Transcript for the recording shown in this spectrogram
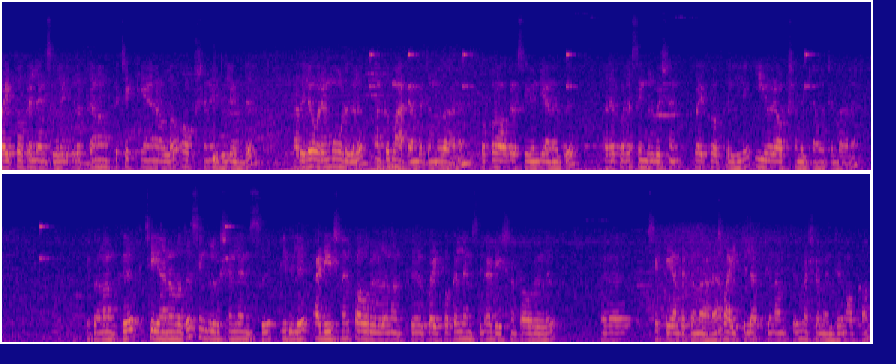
ബൈഫോക്കൽ ലെൻസുകൾ ഇതൊക്കെ നമുക്ക് ചെക്ക് ചെയ്യാനുള്ള ഓപ്ഷൻ ഇതിലുണ്ട്. അതിൽ ഓരോ മോഡുകൾ നമുക്ക് മാറ്റാൻ പറ്റുന്നതാണ്. ഇപ്പോൾ പ്രോഗ്രസീവിന്റെയാണ് ഇത് അതേപോലെ സിംഗിൾ വിഷൻ ബൈഫോക്കലിൽ ഈ ഒരു ഓപ്ഷൻ വയ്ക്കാൻ പറ്റുന്നതാണ്. ഇപ്പോൾ നമുക്ക് ചെയ്യാനുള്ളത് സിംഗിൾ വിഷൻ ലെൻസ് ഇതിൽ അഡീഷണൽ പവറുകൾ നമുക്ക് ബൈഫോക്കൽ ലെൻസിന്റെ അഡീഷണൽ പവറുകൾ ചെക്ക് ചെയ്യാൻ പറ്റുന്നതാണ്. റൈറ്റ് ലെഫ്റ്റ് നമുക്ക് മെഷർമെന്റ് നോക്കാം.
